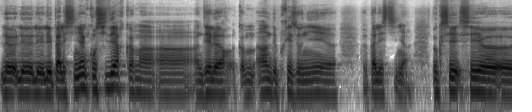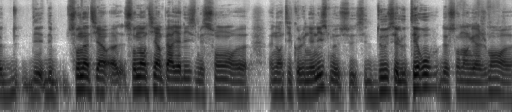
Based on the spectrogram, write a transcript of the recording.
les Palestiniens considèrent comme un, des leurs, comme un des prisonniers euh, palestiniens. Donc, c'est son, anti, son anti-impérialisme et son anticolonialisme, c'est le terreau de son engagement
